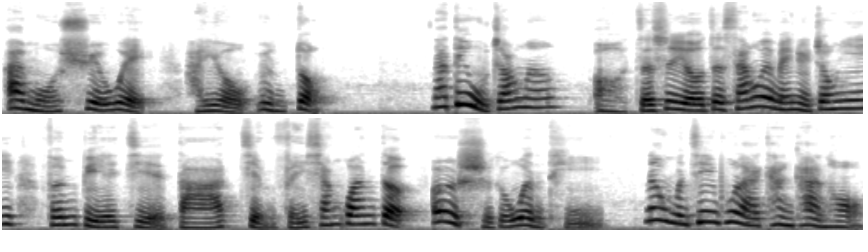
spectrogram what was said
按摩穴位，还有运动。那第五章呢？哦，则是由这三位美女中医分别解答减肥相关的二十个问题。那我们进一步来看看哦，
